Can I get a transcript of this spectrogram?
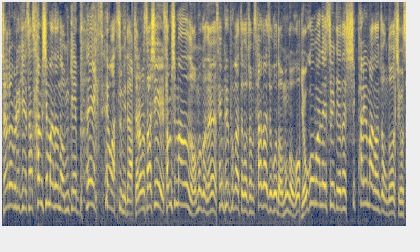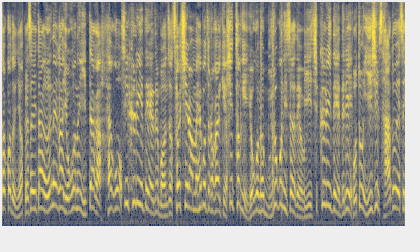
자 여러분 이렇게 해서 30만원 넘게 flex 해왔습니다. 자 여러분 사실 30만원 넘은 거는 생필품 같은 거 좀 사가지고 넘은 거고 요거만 했을 때는 18만원 정도 지금 썼거든요. 그래서 일단 은혜가 요거는 이따가 하고 시클리드 애들 먼저 설치를 한번 해보도록 할게요. 히터기 요거는 무조건 있어야 돼요. 이 시클리드 애들이 보통 24도에서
